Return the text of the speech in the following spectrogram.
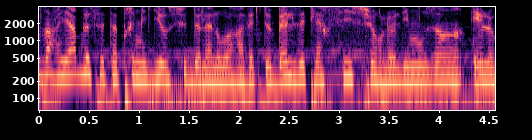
variable cet après-midi au sud de la Loire avec de belles éclaircies sur le Limousin et le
